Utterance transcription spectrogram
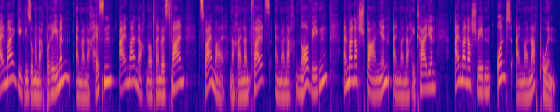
Einmal ging die Summe nach Bremen, einmal nach Hessen, einmal nach Nordrhein-Westfalen, zweimal nach Rheinland-Pfalz, einmal nach Norwegen, einmal nach Spanien, einmal nach Italien, einmal nach Schweden und einmal nach Polen.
